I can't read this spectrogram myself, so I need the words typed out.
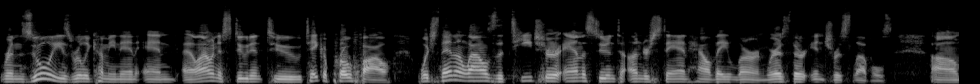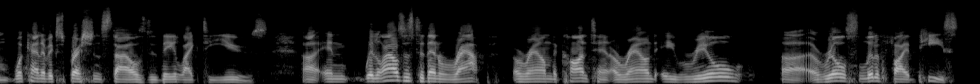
Renzulli is really coming in and allowing a student to take a profile, which then allows the teacher and the student to understand how they learn. Where's their interest levels? Um, what kind of expression styles do they like to use? Uh, and it allows us to then wrap around the content around a real uh, a real solidified piece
